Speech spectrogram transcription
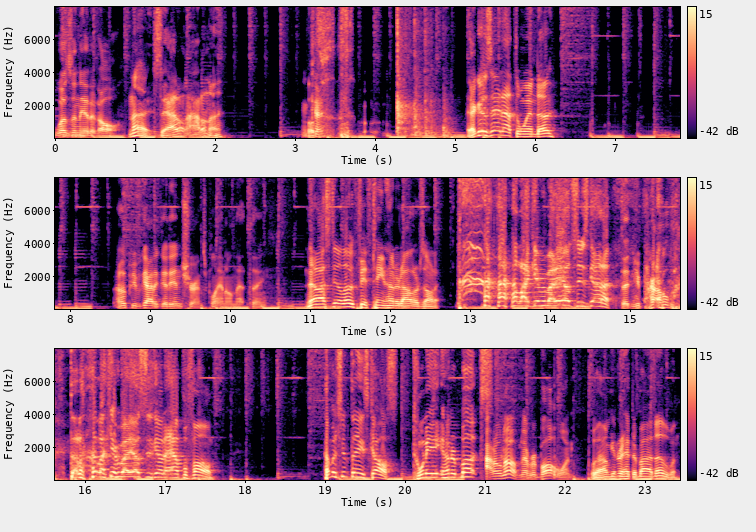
wasn't it at all. No, see, I don't, I don't know. Okay. There goes that out the window. I hope you've got a good insurance plan on that thing. No, I still owe fifteen hundred dollars on it. like everybody else who's got a, Then you probably like everybody else who's got an Apple phone. How much them things cost? Twenty eight hundred bucks. I don't know. I've never bought one. Well, I'm to have to buy another one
